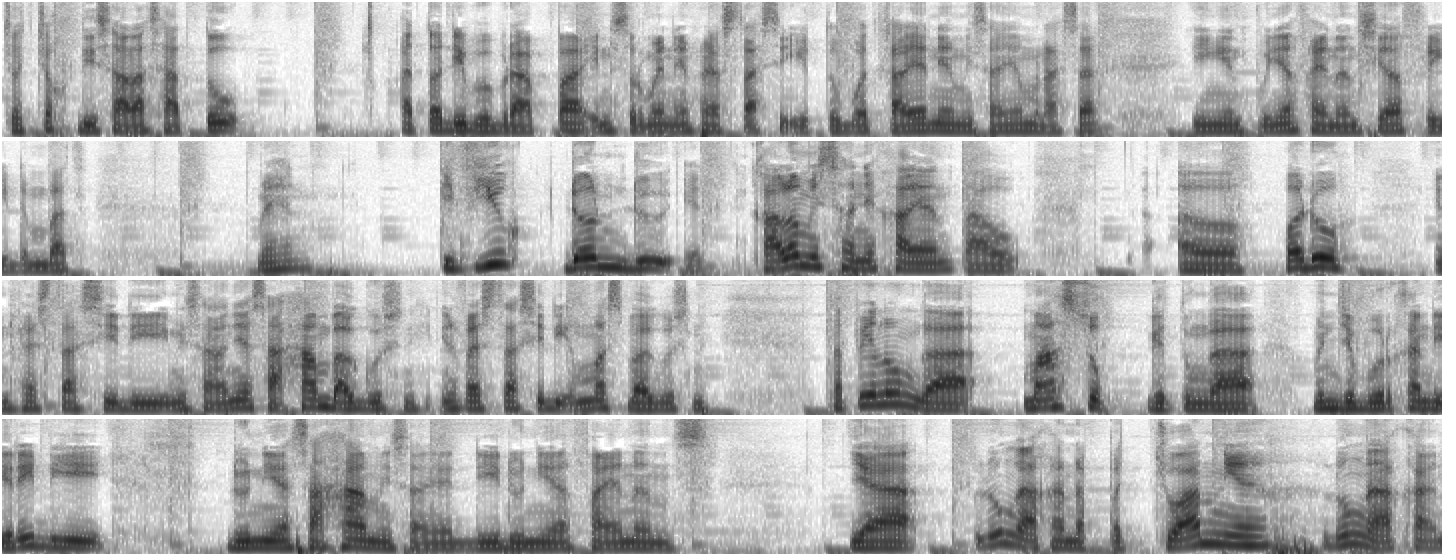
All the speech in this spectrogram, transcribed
cocok di salah satu atau di beberapa instrumen investasi itu. Buat kalian yang misalnya merasa ingin punya financial freedom but man if you don't do it kalau misalnya kalian tahu uh, waduh investasi di misalnya saham bagus nih investasi di emas bagus nih. Tapi lo nggak masuk gitu nggak menjeburkan diri di dunia saham misalnya di dunia finance. Ya lu nggak akan dapet cuannya lu nggak akan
